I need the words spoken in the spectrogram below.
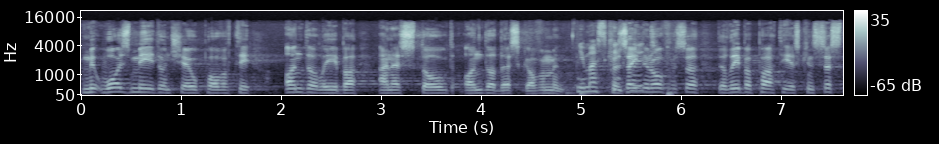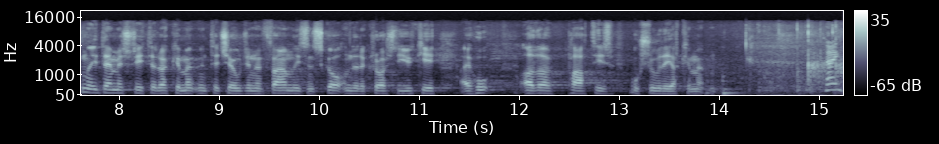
was made on child poverty under Labour and is stalled under this government. You must Presiding conclude. officer, the Labour Party has consistently demonstrated our commitment to children and families in Scotland and across the UK. I hope other parties will show their commitment. Thank you.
